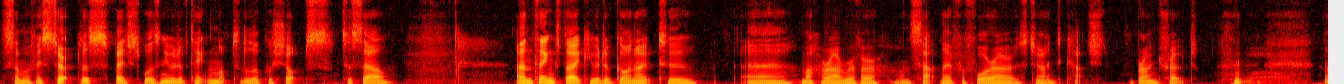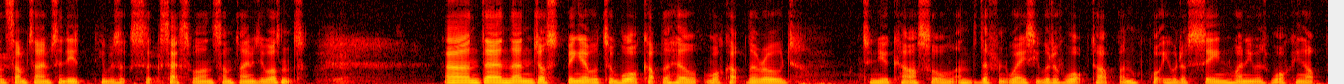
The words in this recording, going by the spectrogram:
some of his surplus vegetables and he would have taken them up to the local shops to sell. And things like he would have gone out to uh, Maghera River and sat there for four hours trying to catch brown trout. Wow. and sometimes indeed he was successful and sometimes he wasn't. Yeah. And then, then just being able to walk up the hill, walk up the road to Newcastle and the different ways he would have walked up and what he would have seen when he was walking up.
